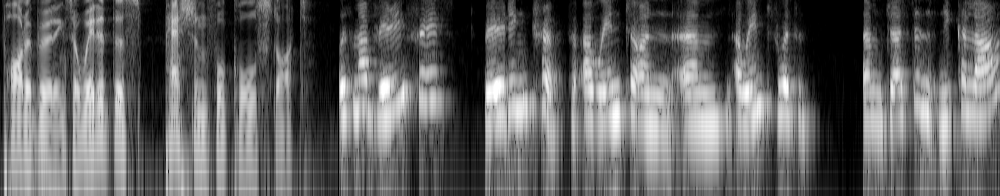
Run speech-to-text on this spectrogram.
part of birding. So where did this passion for calls start? With my very first birding trip, I went on. Um, I went with um, Justin Nicolau.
